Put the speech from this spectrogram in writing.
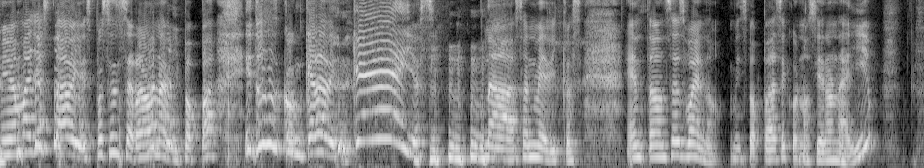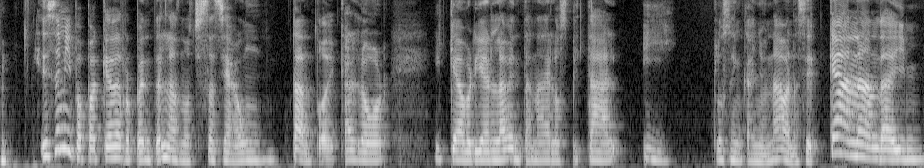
Mi mamá ya estaba y después encerraron a mi papá. Entonces con cara de ¿qué? Y yo así, no, son médicos. Entonces, bueno, mis papás se conocieron allí. Dice mi papá que de repente en las noches hacía un tanto de calor y que abrían la ventana del hospital y los encañonaban. Así, ¿qué anda? Y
